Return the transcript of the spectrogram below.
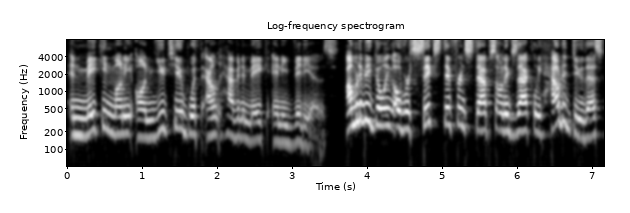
and making money on YouTube without having to make any videos. I'm gonna be going over six different steps on how to do this,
